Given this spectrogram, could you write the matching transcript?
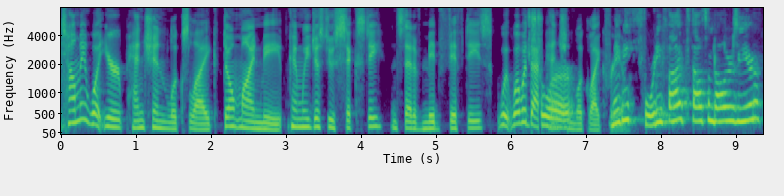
Tell me what your pension looks like. Don't mind me. Can we just do 60 instead of mid 50s? What, what would that Sure. pension look like for you? Maybe you? $45,000 a year?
